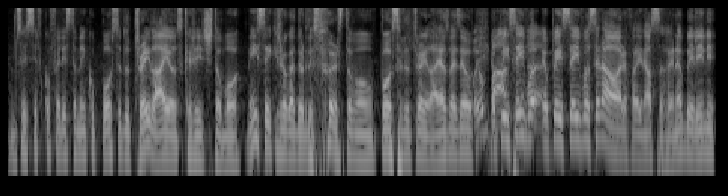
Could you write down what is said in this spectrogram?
não sei se você ficou feliz também com o pôster do Trey Lyles que a gente tomou. Nem sei que jogador do Spurs tomou um pôster do Trey Lyles, mas eu, eu, pensei né? em, eu pensei em você na hora. Eu falei, nossa, Renan Bellini,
